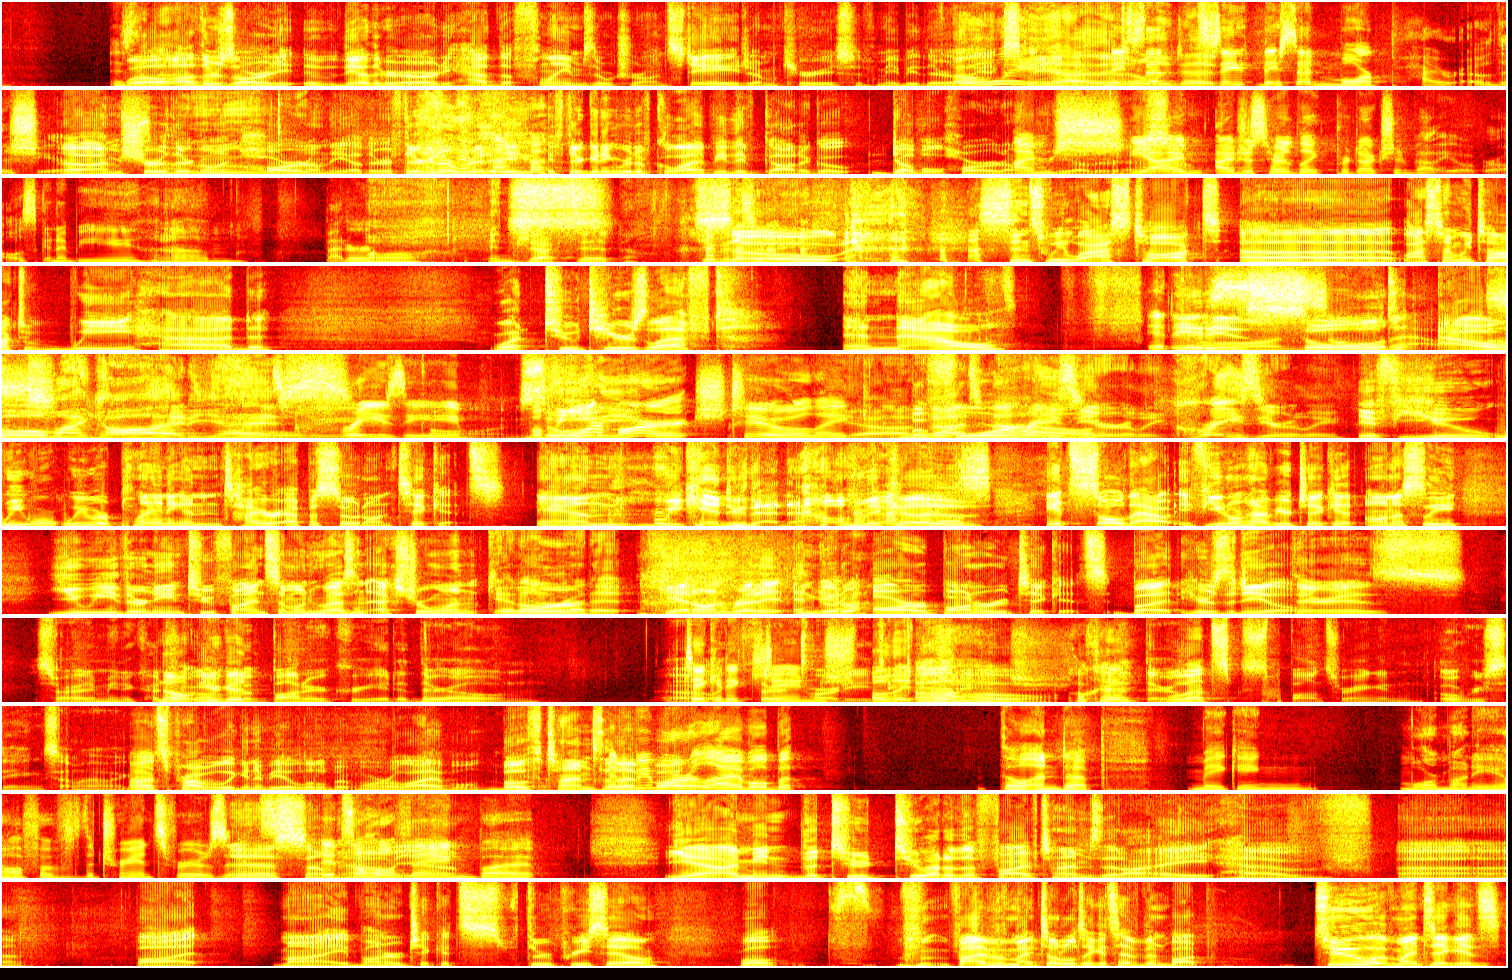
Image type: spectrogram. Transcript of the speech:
Is Well, it, others already. The other already had the flames that were on stage. I'm curious if maybe they're Oh, like wait, expanding. yeah, that. they totally said did. say, they said more pyro this year. Uh, I'm sure they're going hard on the other. If they're gonna rid, if they're getting rid of Calliope, they've got to go double hard on I'm the other. yeah. so. I'm, I just heard like production value overall is going to be um, better. Oh, inject it. Give it to me. so since we last talked, uh, last time we talked, we had what two tiers left, and now it it is sold, out. Oh my God! Yes. Crazy gone. before many- March too. Like Yeah, what that's the Before- crazy early. Crazy early. if you we were we were planning an entire episode on tickets and we can't do that now because it's sold out if you don't have your ticket honestly you either need to find someone who has an extra one Get on or Reddit. get on reddit and go Yeah. to our Bonnaroo tickets but here's the deal There is. Sorry, I didn't mean to cut No, you you're off, good. But Bonner created their own uh, Ticket like, exchange. third-party Oh, they ticket did? oh okay that they're, well like, that's sponsoring and overseeing somehow. I oh, that's probably going to be a little bit more reliable both times that It'll i've be more reliable, but they'll end up making more money off of the transfers. Eh, It's, it's a whole yeah. thing, but Yeah, I mean the two two out of the five times that I have uh, bought my Bonnaroo tickets through presale, well, f- five of my total tickets have been bought. Two of my tickets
